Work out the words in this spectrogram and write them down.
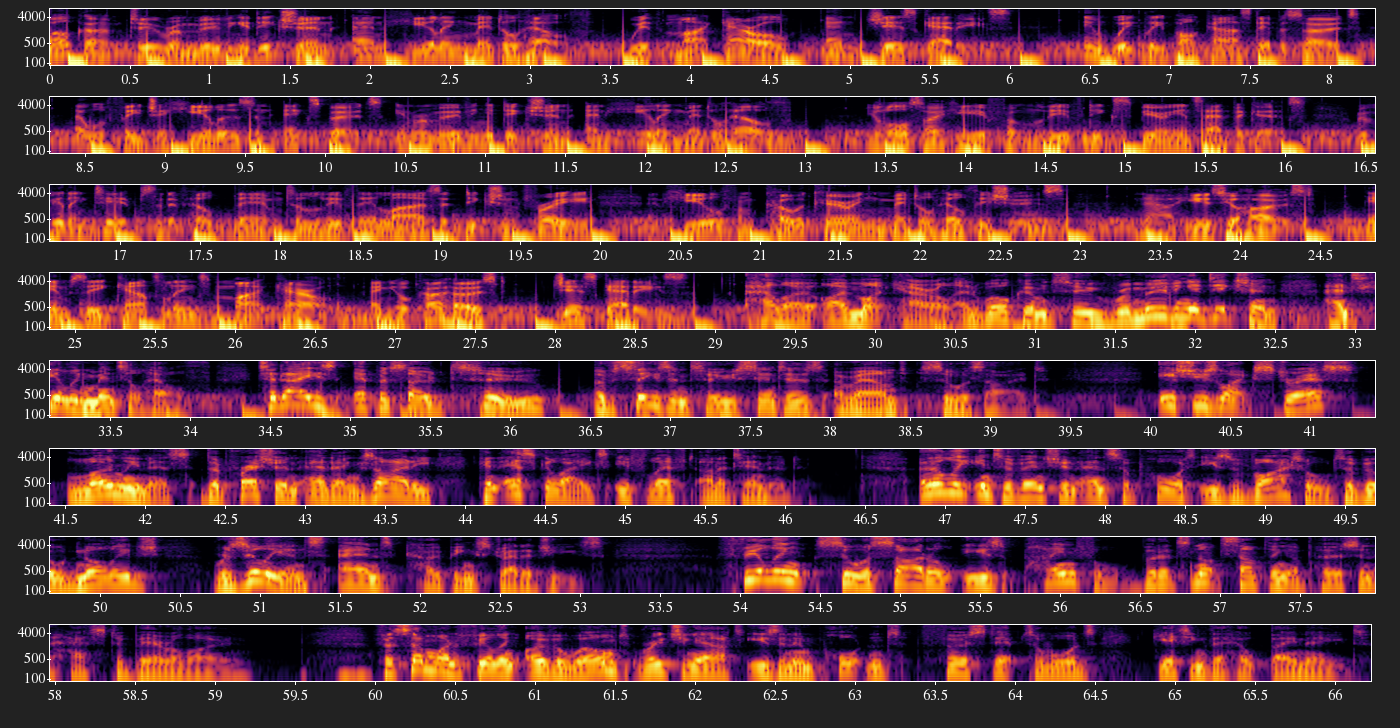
Welcome to Removing Addiction and Healing Mental Health with Mike Carroll and Jess Gaddies. In weekly podcast episodes that will feature healers and experts in removing addiction and healing mental health. You'll also hear from lived experience advocates, revealing tips that have helped them to live their lives addiction free and heal from co occurring mental health issues. Now, here's your host, MC Counseling's Mike Carroll, and your co host, Jess Gaddies. Hello, I'm Mike Carroll, and welcome to Removing Addiction and Healing Mental Health. Today's episode two of season two centers around suicide. Issues like stress, loneliness, depression, and anxiety can escalate if left unattended. Early intervention and support is vital to build knowledge, resilience, and coping strategies. Feeling suicidal is painful, but it's not something a person has to bear alone. For someone feeling overwhelmed, reaching out is an important first step towards getting the help they need.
